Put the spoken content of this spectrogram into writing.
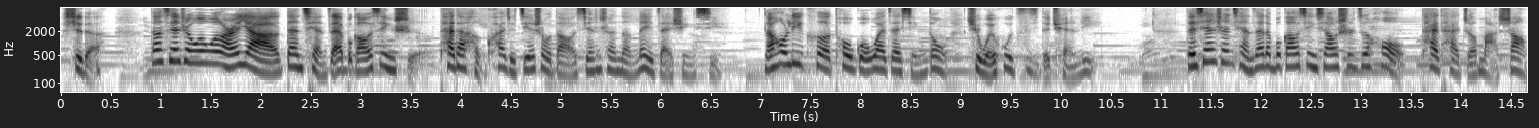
是的。”当先生温文尔雅但潜在不高兴时，太太很快就接受到先生的内在讯息，然后立刻透过外在行动去维护自己的权利。等先生潜在的不高兴消失之后，太太则马上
